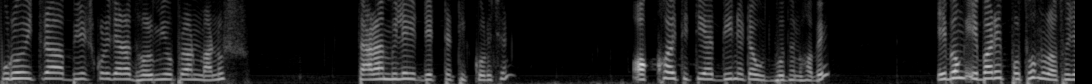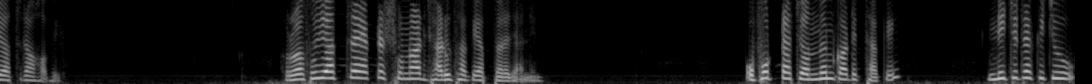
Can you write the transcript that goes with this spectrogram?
পুরোহিতরা, বিশেষ করে যারা ধর্মীয় প্রাণ মানুষ, তারা মিলে ডেটটা ঠিক করেছেন। অক্ষয় তৃতীয়ার দিন এটা উদ্বোধন হবে এবং এবারে প্রথম রথযাত্রা হবে। রথযাত্রায় একটা সোনার ঝাড়ু থাকে, আপনারা জানেন। ওপরটা চন্দন কাঠের থাকে, নিচেটা কিছু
